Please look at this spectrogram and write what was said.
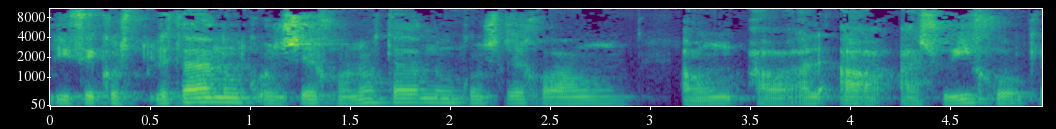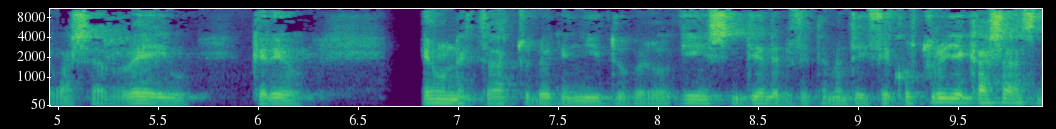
dice le está dando un consejo, ¿no? Está dando un consejo a, un, a, un, a, su hijo, que va a ser rey, creo. Es un extracto pequeñito, pero aquí se entiende perfectamente. Dice, construye casas,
